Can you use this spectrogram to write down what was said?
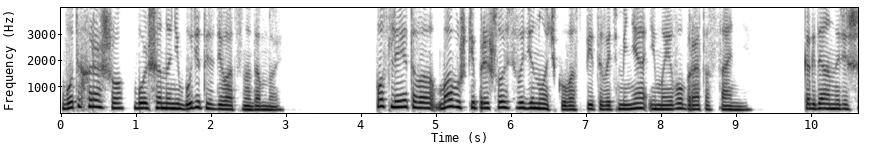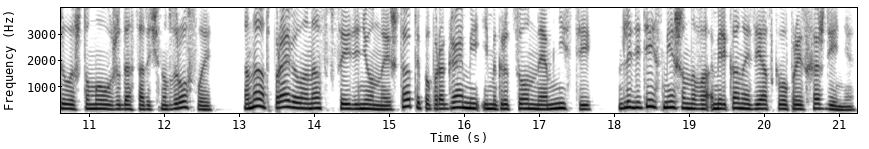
вот и хорошо, больше она не будет издеваться надо мной. После этого бабушке пришлось в одиночку воспитывать меня и моего брата Санни. Когда она решила, что мы уже достаточно взрослые, Она отправила нас в Соединенные Штаты по программе иммиграционной амнистии для детей смешанного американо-азиатского происхождения,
